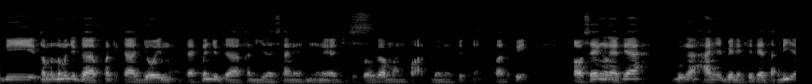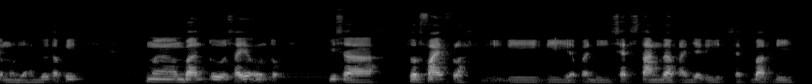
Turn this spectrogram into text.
di teman-teman juga ketika join Pacman juga akan dijelaskan ya mengenai RGP program manfaat benefitnya apa. Tapi kalau saya ngelihatnya bukan hanya benefitnya tadi yang mau diambil tapi membantu saya untuk bisa survive lah di, di, di apa di set standar aja di set bar di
